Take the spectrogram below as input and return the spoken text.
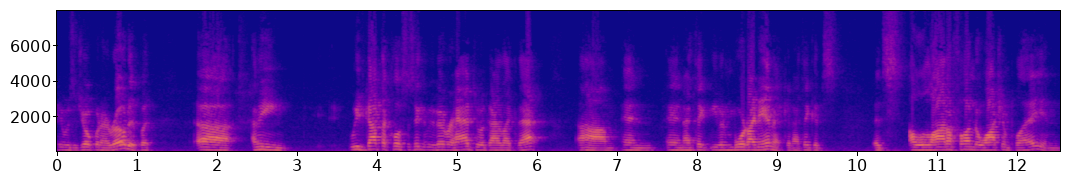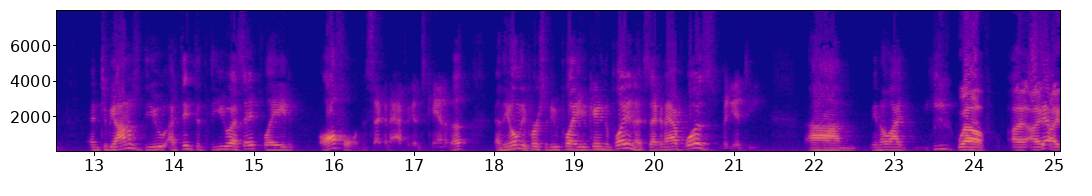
it was a joke when I wrote it. But uh, I mean, we've got the closest thing that we've ever had to a guy like that, um, and and I think even more dynamic. And I think it's it's a lot of fun to watch him play. And and to be honest with you, I think that the USA played awful in the second half against Canada. And the only person who played who came to play in that second half was MacGinty. Um, you know, I he well, I, I, I,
